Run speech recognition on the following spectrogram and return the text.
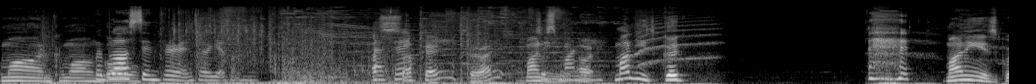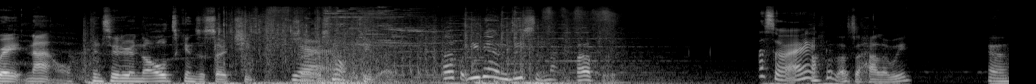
That's not it. Come on, come on. We're goal. blasting through it until we get something. That's epic. okay. That's alright. Money. Just money. alright. Money's good. Money is great now, considering the old skins are so cheap. So Yeah. it's not too bad. Purple, you're getting decent amount of purple. That's alright. I thought that was a Halloween. Yeah.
